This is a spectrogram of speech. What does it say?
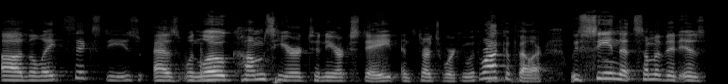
uh, the late 60s, as when Logue comes here to New York State and starts working with Rockefeller. We've seen that some of it is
